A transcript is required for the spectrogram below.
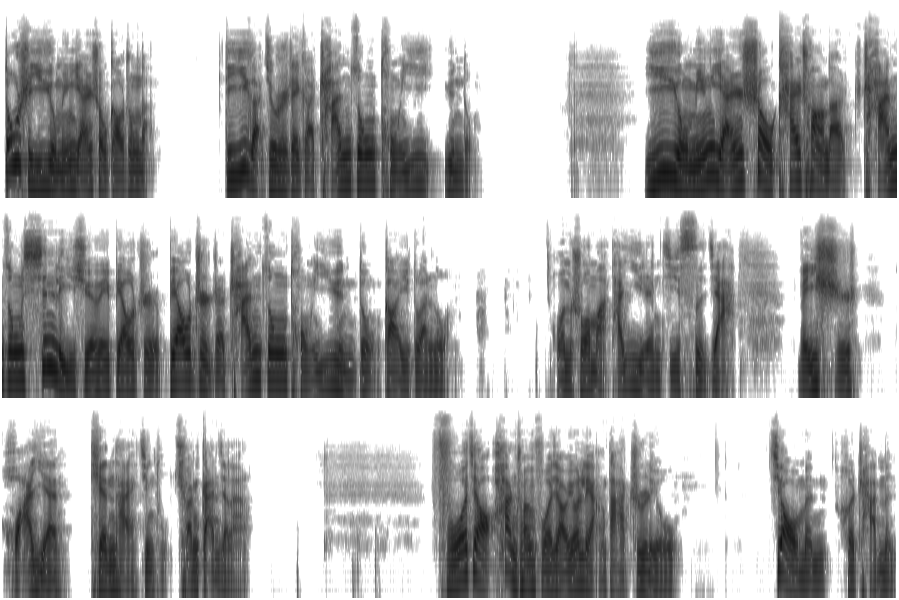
都是以永明延寿告终的。第一个就是这个禅宗统一运动，以永明延寿开创的禅宗心理学为标志，标志着禅宗统一运动告一段落。我们说嘛，他一人集四家，唯识、华严、天台、净土全干进来了。佛教汉传佛教有两大支流。教门和禅门，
